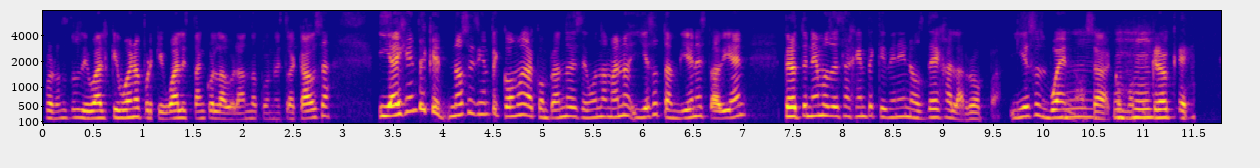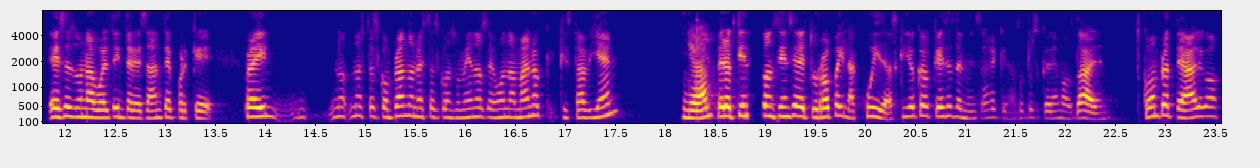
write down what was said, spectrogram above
por nosotros igual, que bueno, porque igual están colaborando con nuestra causa. Y hay gente que no se siente cómoda comprando de segunda mano y eso también está bien, pero tenemos esa gente que viene y nos deja la ropa. Y eso es bueno, o Mm, sea, como que ujú. creo que esa es una vuelta interesante porque por ahí no, no estás comprando, no estás consumiendo segunda mano, que, que está bien, ¿Ya? pero tienes conciencia de tu ropa y la cuidas, que yo creo que ese es el mensaje que nosotros queremos dar. Cómprate algo,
